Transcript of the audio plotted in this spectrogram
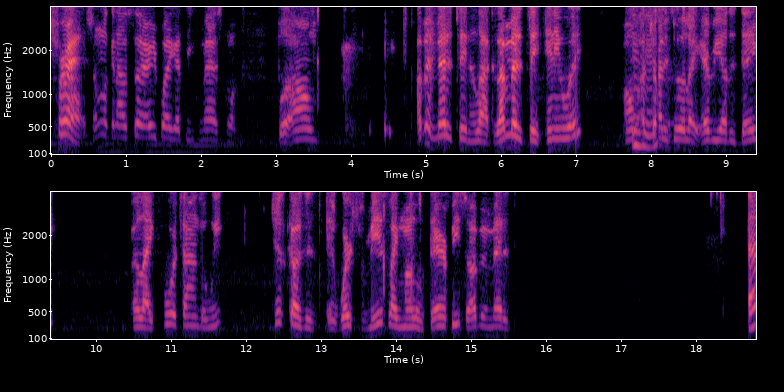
Trash. I'm looking outside, everybody got these masks on. But um I've been meditating a lot because I meditate anyway. Um, I Mhm. try to do it like every other day or like four times a week, just because it works for me. It's like my little therapy. So I've been meditating. Uh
